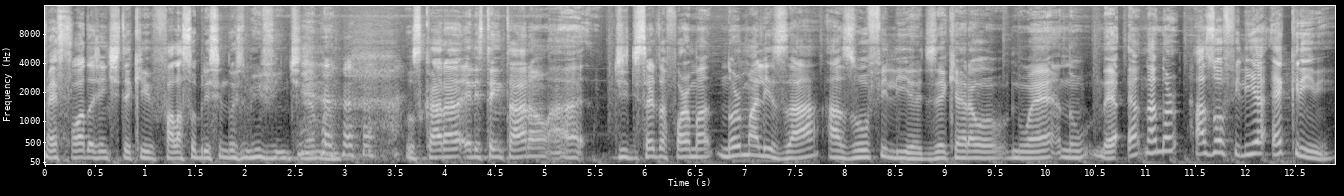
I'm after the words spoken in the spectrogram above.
é foda a gente ter que falar sobre isso em 2020, né, mano? Os caras, eles tentaram. De, de certa forma, normalizar a zoofilia. Dizer que era. Não é. Não, é, é a zoofilia é crime.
